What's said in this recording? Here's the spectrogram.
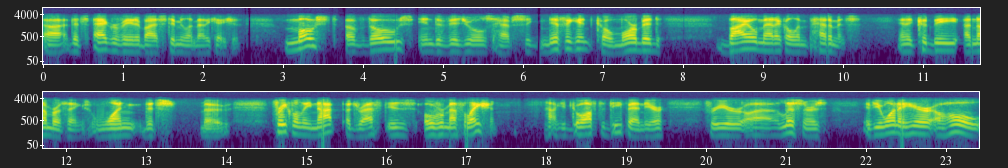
uh, that's aggravated by a stimulant medication. Most of those individuals have significant comorbid biomedical impediments, and it could be a number of things. One that's frequently not addressed is overmethylation. I could go off the deep end here for your uh, listeners. If you want to hear a whole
